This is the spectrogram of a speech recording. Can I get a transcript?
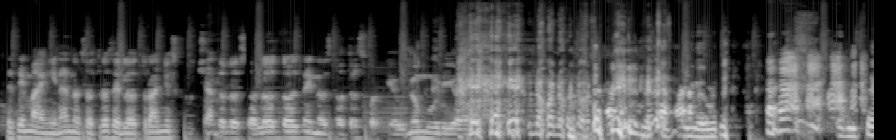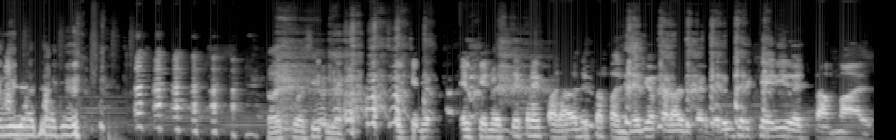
¿Usted se imagina nosotros el otro año escuchándolo solo dos de nosotros porque uno murió? No, no, no. no. Sí, weón. Te fuiste muy allá, weón. Todo es posible. El que, no, el que no esté preparado en esta pandemia para perder un ser querido está mal.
